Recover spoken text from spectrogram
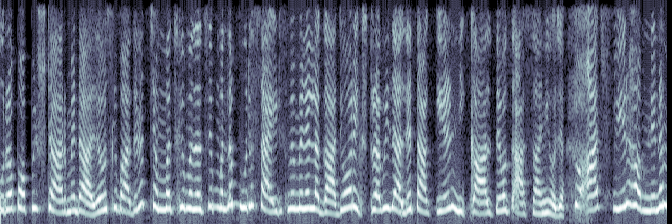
पूरा पॉपिट स्टार में डाला उसके बाद ना चम्मच की मदद से मतलब पूरे साइड्स में मैंने लगा दिया और एक्स्ट्रा भी डाल दिया ताकि निकालते वक्त आसानी हो जाए। तो आज फिर हमने ना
